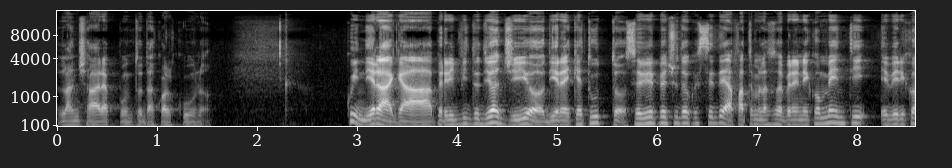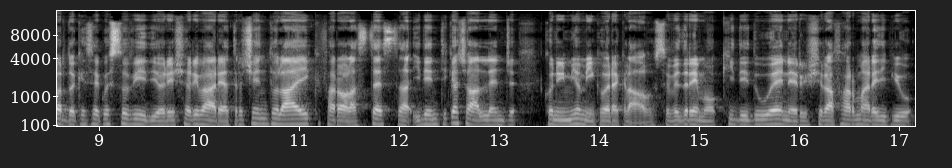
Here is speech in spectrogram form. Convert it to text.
lanciare appunto da qualcuno. Quindi raga, per il video di oggi io direi che è tutto, se vi è piaciuta questa idea fatemela sapere nei commenti e vi ricordo che se questo video riesce ad arrivare a 300 like farò la stessa identica challenge con il mio amico Reclaus e vedremo chi dei due ne riuscirà a farmare di più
